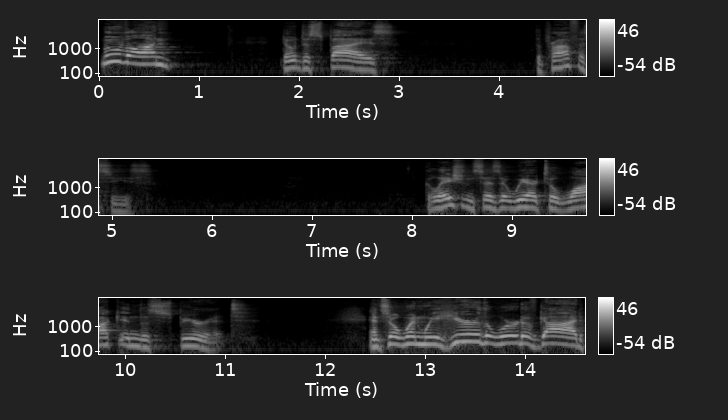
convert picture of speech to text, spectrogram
Move on. Don't despise the prophecies. Galatians says that we are to walk in the Spirit. And so when we hear the Word of God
